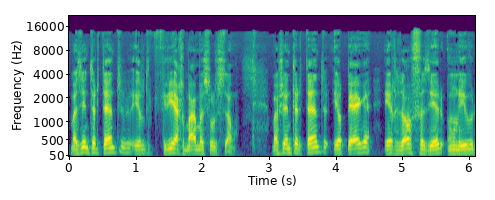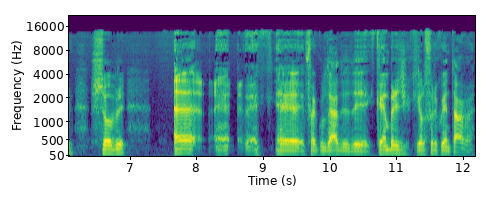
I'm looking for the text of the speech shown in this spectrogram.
Mas, entretanto, ele queria arrumar uma solução. Mas, entretanto, ele pega e resolve fazer um livro sobre a, a, a, faculdade de Cambridge que ele frequentava.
